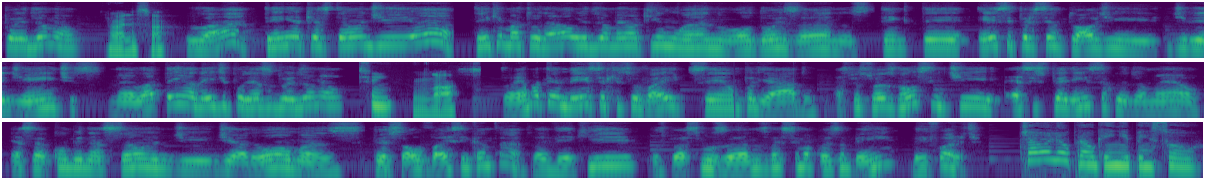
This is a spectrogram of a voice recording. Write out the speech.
por hidromel. Olha só. Lá tem a questão de, ah, tem que maturar o hidromel aqui um ano ou dois anos, tem que ter esse percentual de, de ingredientes, né? Lá tem a lei de pureza do hidromel. Sim. Nossa. Então é uma tendência que isso vai ser ampliado. As pessoas vão sentir essa experiência com o hidromel, essa combinação de, de aromas. O pessoal vai se encantar. Vai ver que nos próximos anos vai ser uma coisa bem, bem forte. Já olhou pra alguém e pensou,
